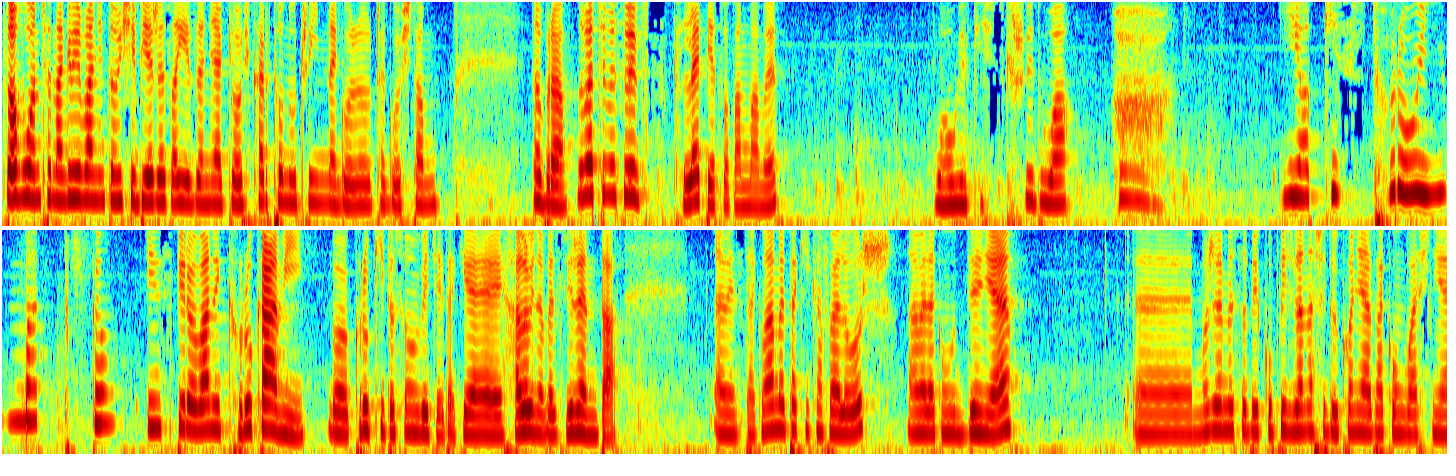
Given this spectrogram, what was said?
co włączę nagrywanie, to mi się bierze za jedzenie jakiegoś kartonu czy innego czegoś tam. Dobra, zobaczymy sobie w sklepie, co tam mamy. Wow, jakieś skrzydła. Jaki strój, matko. Inspirowany krukami, bo kruki to są, wiecie, takie halloweenowe zwierzęta. A więc tak, mamy taki kapelusz, mamy taką dynię. E, możemy sobie kupić dla naszego konia taką właśnie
